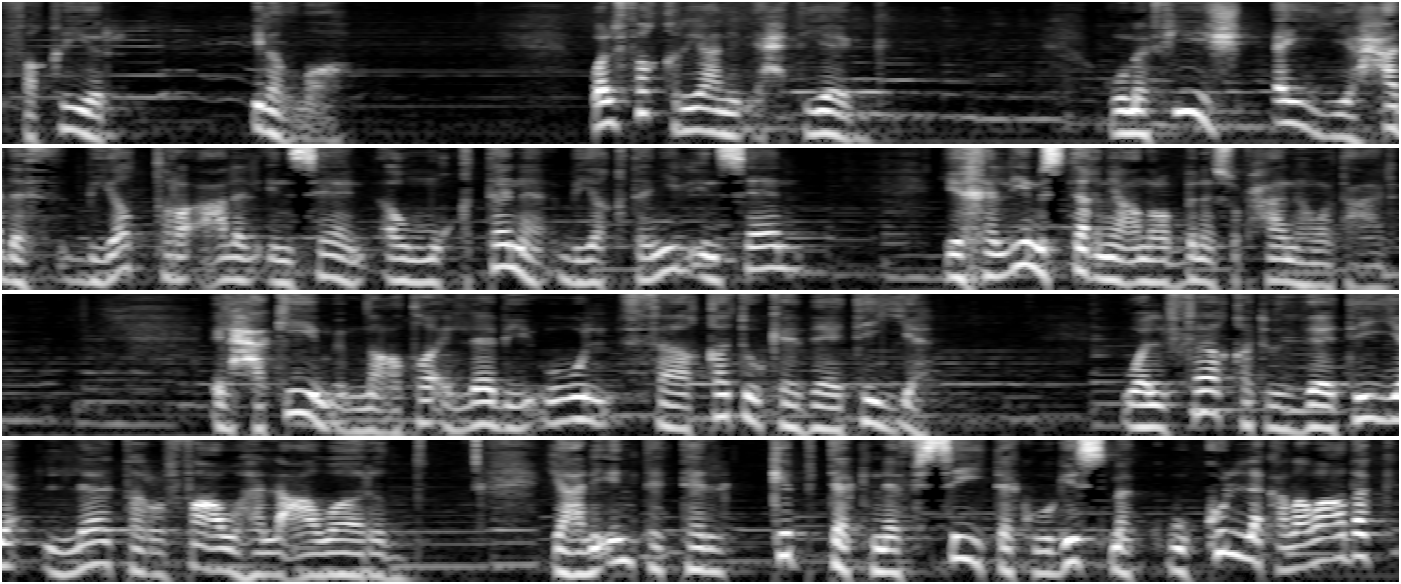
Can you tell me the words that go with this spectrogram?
فقير. إلى الله. والفقر يعني الاحتياج. ومفيش أي حدث بيطرأ على الإنسان أو مقتنى بيقتنيه الإنسان يخليه مستغني عن ربنا سبحانه وتعالى. الحكيم ابن عطاء الله بيقول فاقتك ذاتية والفاقة الذاتية لا ترفعها العوارض. يعني أنت تركيبتك نفسيتك وجسمك وكلك على بعضك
